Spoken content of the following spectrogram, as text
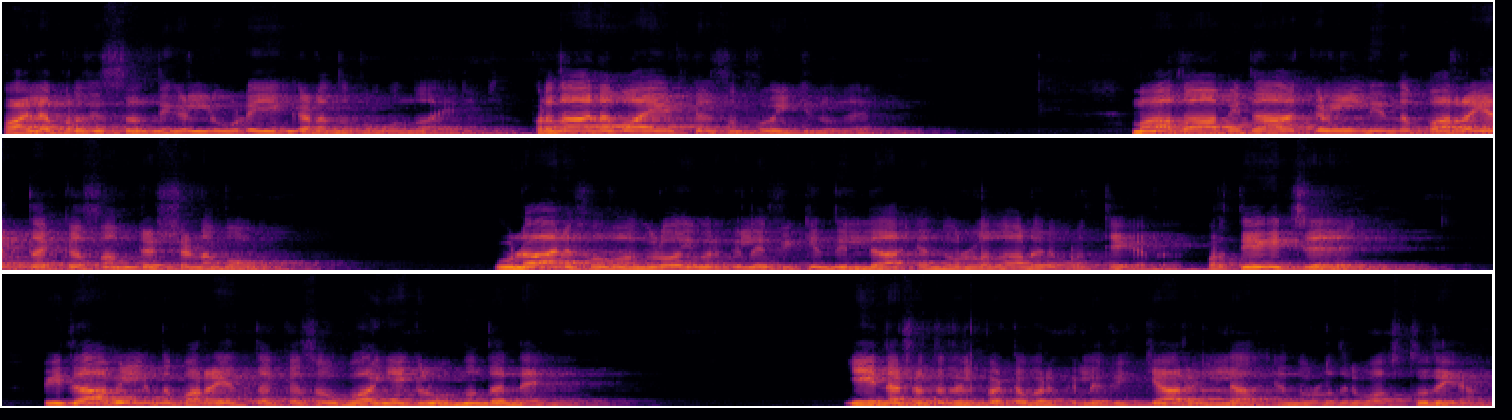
പല പ്രതിസന്ധികളിലൂടെയും കടന്നു പോകുന്നതായിരിക്കും. പ്രധാനമായിട്ടും സംഭവിക്കുന്നത് മാതാപിതാക്കളിൽ നിന്ന് പറയത്തക്ക സംരക്ഷണമോ ഗുണാനുഭവങ്ങളോ ഇവർക്ക് ലഭിക്കുന്നില്ല എന്നുള്ളതാണ് ഒരു പ്രത്യേകത. പ്രത്യേകിച്ച് പിതാവിൽ നിന്ന് പറയത്തക്ക സൗഭാഗ്യങ്ങൾ ഒന്നും തന്നെ ഈ നക്ഷത്രത്തിൽപ്പെട്ടവർക്ക് ലഭിക്കാറില്ല എന്നുള്ളതൊരു വസ്തുതയാണ്.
